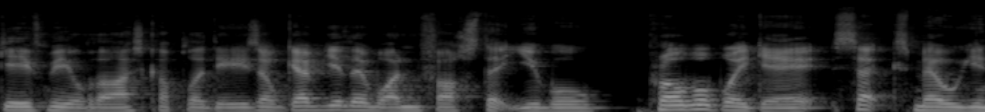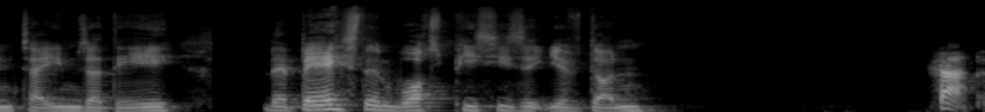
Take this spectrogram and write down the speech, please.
gave me over the last couple of days. I'll give you the one first that you will probably get six million times a day. The best and worst pieces that you've done. Ha.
